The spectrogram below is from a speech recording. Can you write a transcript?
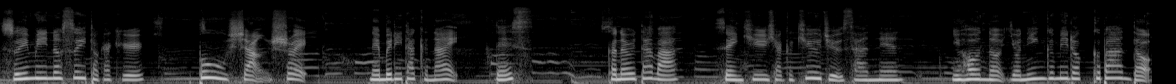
睡眠の睡と書く、不想睡、眠りたくないです。この歌は1993年、日本の4人組ロックバンド、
